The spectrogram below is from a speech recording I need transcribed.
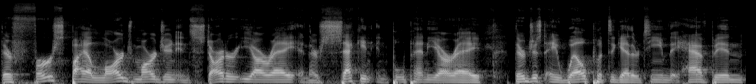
They're first by a large margin in starter ERA, and they're second in bullpen ERA. They're just a well put together team. They have been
